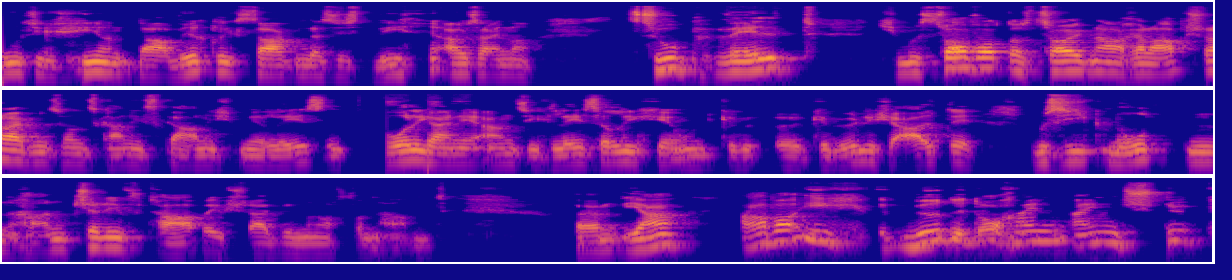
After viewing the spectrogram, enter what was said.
muss ich hier und da wirklich sagen, das ist wie aus einer Subwelt, ich muss sofort das Zeug nachher abschreiben, sonst kann ich es gar nicht mehr lesen. Obwohl ich eine an sich leserliche und äh, gewöhnliche alte Musiknoten-Handschrift habe, ich schreibe immer noch von Hand. Ähm, ja, aber ich würde doch ein, ein Stück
